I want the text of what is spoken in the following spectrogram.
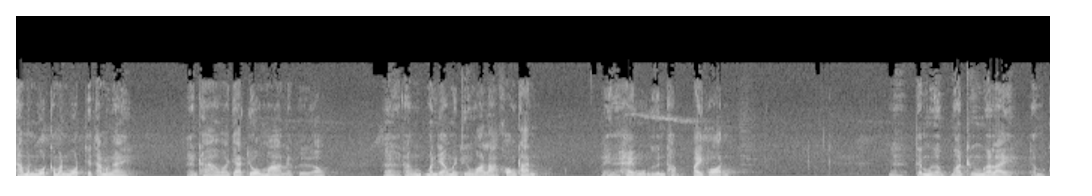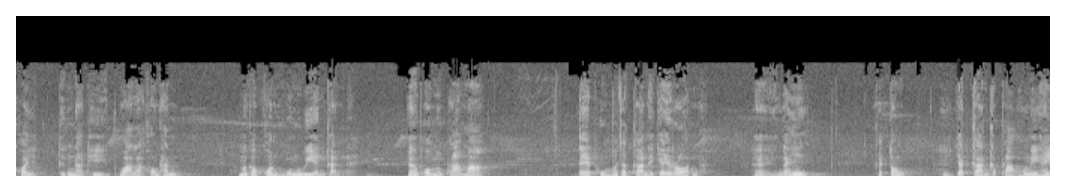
ถ้ามันหมดก็มันหมดจะทำยังไง ถ้าว่าญาติโยมมาเนี่ยคือเอาทางมันยังไม่ถึงวาระของท่าน ให้องค์อื่นทำไปก่อน แต่เมื่อมาถึงเมื่อไรค่อยถึงหน้าที่วาระของท่าน มันก็คนหมุนเวียนกันพอมันพระมาก แต่ภูมิพัฒการในใจร้อนไงก็ต้อง จัดการกับพระองค์นี้ให้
